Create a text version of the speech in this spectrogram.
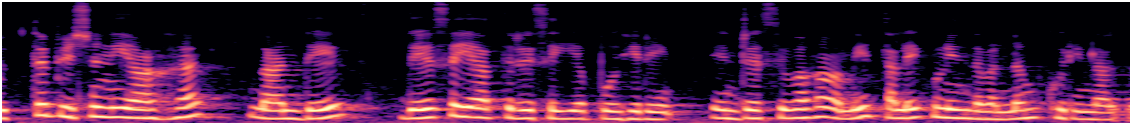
புத்த பிஷனியாக நான் தே தேச யாத்திரை செய்யப் போகிறேன் என்று சிவகாமி தலை குனிந்த வண்ணம் கூறினாள்.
